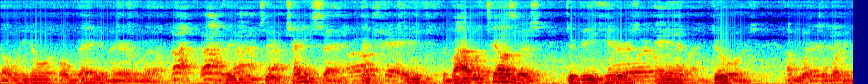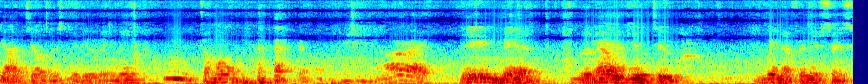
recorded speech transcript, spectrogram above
but we don't obey very well. We need to change that. Okay. We- The Bible tells us to be hearers and doers of what the word of God tells us to do. Amen. Come on. All right. Amen. But now we get to, we may not finish this,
